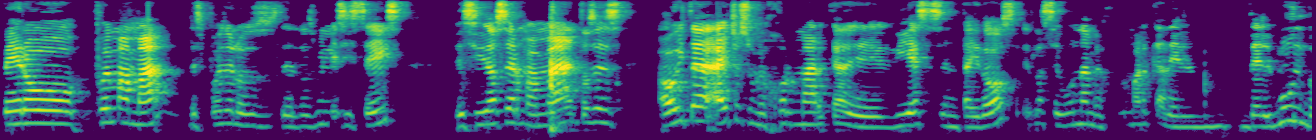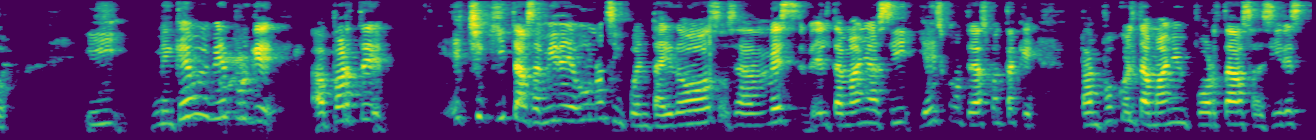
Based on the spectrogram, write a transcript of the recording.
pero fue mamá después de los del 2016, decidió ser mamá, entonces ahorita ha hecho su mejor marca de 10.62, es la segunda mejor marca del, del mundo. Y me cae muy bien porque aparte es chiquita, o sea, mide 1.52, o sea, ves el tamaño así, y ahí es cuando te das cuenta que tampoco el tamaño importa, o sea, si eres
